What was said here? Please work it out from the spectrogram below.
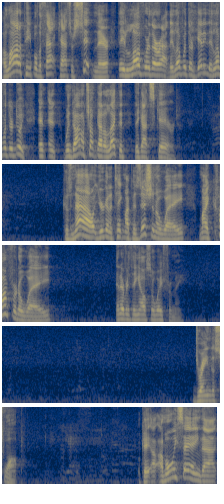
a lot of people, the fat cats, are sitting there. They love where they're at. They love what they're getting. They love what they're doing. And, and when Donald Trump got elected, they got scared. Because now you're going to take my position away, my comfort away, and everything else away from me. Drain the swamp. Okay, I'm only saying that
